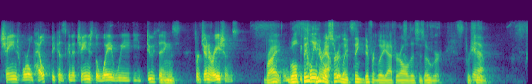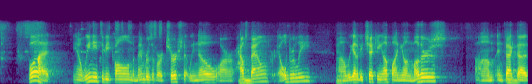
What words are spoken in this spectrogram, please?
change world health because it's going to change the way we do things mm. for generations right we'll, we'll think we will certainly this. think differently after all this is over for yeah. sure but you know, we need to be calling the members of our church that we know are mm-hmm. housebound or elderly. Uh, we got to be checking up on young mothers. Um, in fact, uh,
